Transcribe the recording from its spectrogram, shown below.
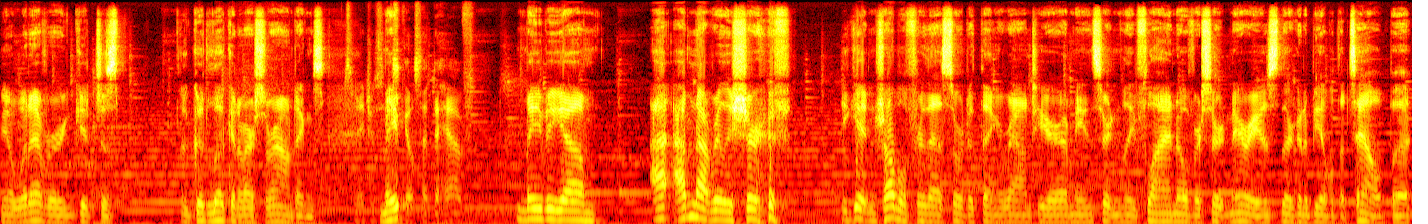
you know, whatever, get just a good look at our surroundings. It's an interesting Maybe- skill set to have. Maybe, um, I, I'm not really sure if you get in trouble for that sort of thing around here. I mean, certainly flying over certain areas, they're going to be able to tell, but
